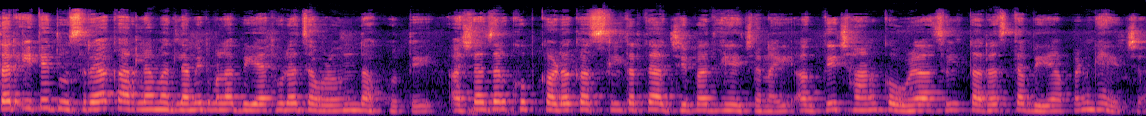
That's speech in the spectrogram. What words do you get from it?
तर इथे दुसऱ्या कारल्यामधल्या मी तुम्हाला बिया थोड्या जवळून दाखवते. अशा जर खूप कडक असतील तर त्या अजिबात घ्यायच्या नाही. अगदी छान कोवळ्या असेल तरच त्या बिया आपण घ्यायच्या.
